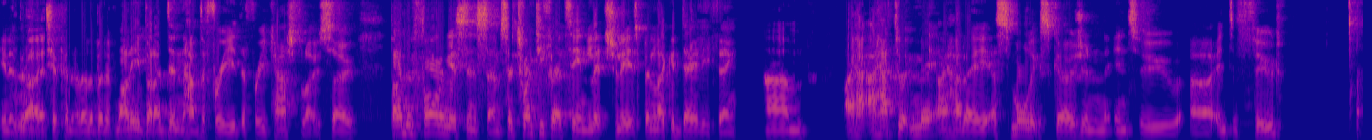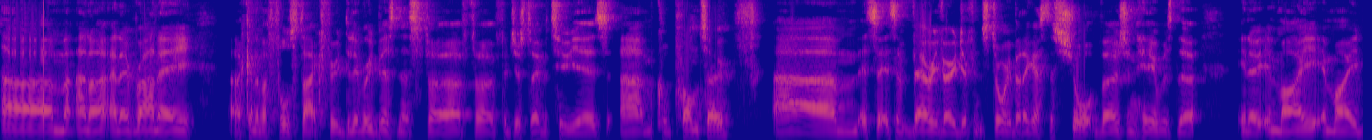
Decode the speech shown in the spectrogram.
you know, right. chip in a little bit of money, but I didn't have the free the free cash flow. So, but I've been following it since then. So 2013, literally, it's been like a daily thing. Um, I, I have to admit, I had a, a small excursion into uh, into food um, and I and I ran a, a, kind of a full stack food delivery business for for, for just over two years um, called Pronto. Um, it's it's a very very different story, but I guess the short version here was that you know in my in my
